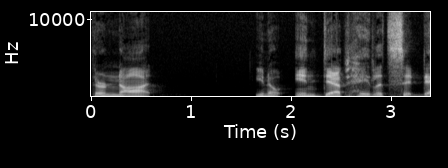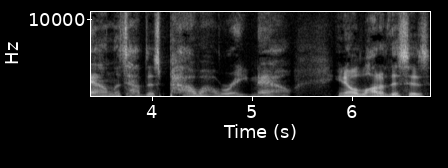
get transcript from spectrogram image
They're not you know, in depth, hey, let's sit down, let's have this powwow right now. You know, a lot of this is,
